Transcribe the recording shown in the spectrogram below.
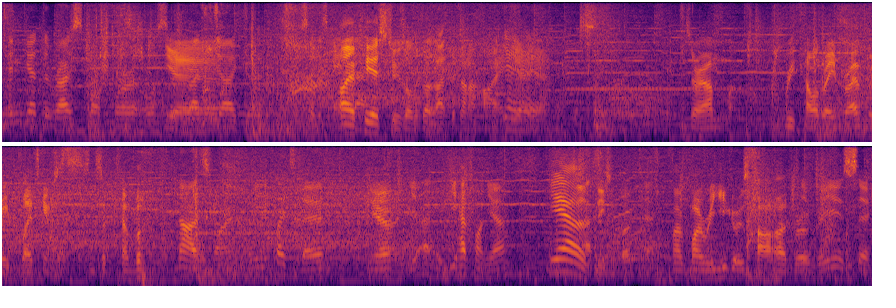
didn't get the right spot for it. Also, Yeah, the right yeah, good. So just Oh, yeah. PS2's also got like the kind of high. Yeah, yeah. Sorry, I'm recalibrating, bro. I haven't replayed this game since, since September. No, it's fine. I mean, you played today. Yeah. Yeah, you had fun, yeah? Yeah, That's decent, bro. Yeah. My, my Ryu goes hard, bro. Yeah, Ryu is sick.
